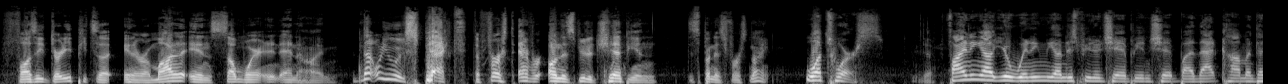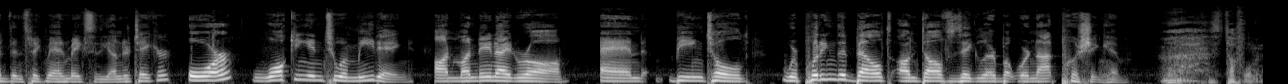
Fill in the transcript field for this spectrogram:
fuzzy, dirty pizza in a Ramada Inn somewhere in Anaheim. Not what you would expect the first ever undisputed champion to spend his first night. What's worse? Yeah. Finding out you're winning the Undisputed Championship by that comment that Vince McMahon makes to The Undertaker, or walking into a meeting on Monday Night Raw and being told, we're putting the belt on Dolph Ziggler, but we're not pushing him. That's a tough one.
